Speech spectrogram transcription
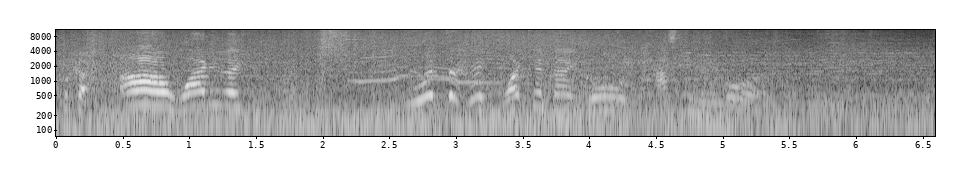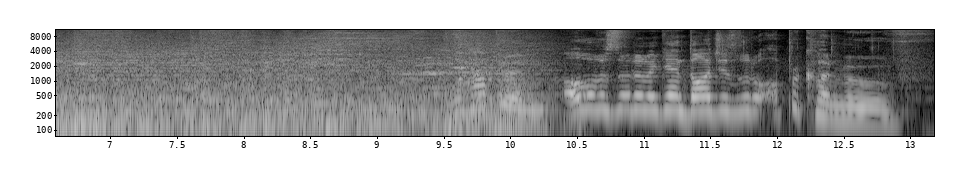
Uppercut! Oh, why did I... What the heck? Why can't I go past him anymore? What happened? All of a sudden again dodges little uppercut move.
